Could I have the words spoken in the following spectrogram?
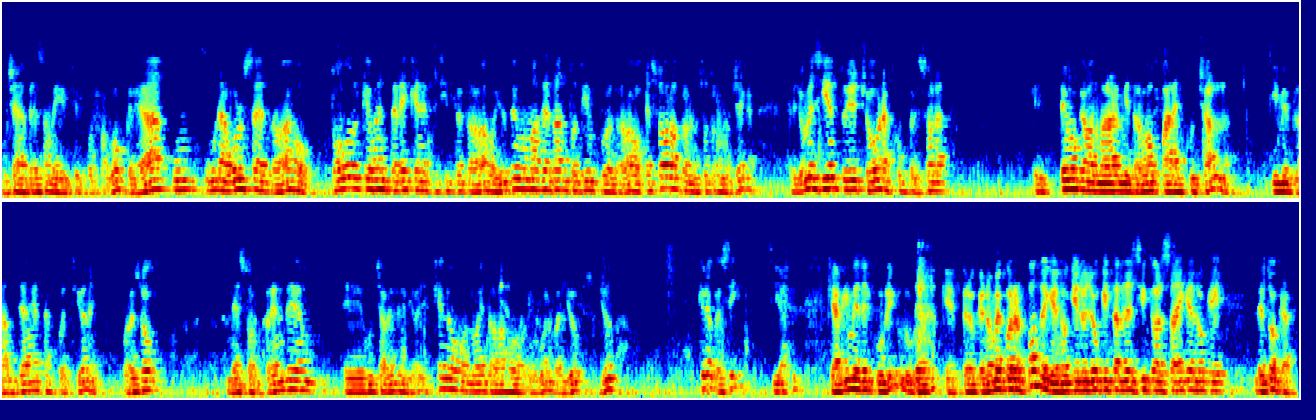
Muchas empresas me dicen, por favor, cread una bolsa de trabajo. Todo el que os enteréis que necesite trabajo. Yo tengo más de tanto tiempo de trabajo. Eso es lo que a nosotros nos llega. Yo me siento y he hecho horas con personas que tengo que abandonar mi trabajo para escucharlas y me plantean estas cuestiones. Por eso me sorprende eh, muchas veces, es que no, no hay trabajo en Huelva. Yo, yo creo que sí, que alguien me dé el currículum, pero que no me corresponde, que no quiero yo quitarle el sitio al SAE, que es lo que le toca.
